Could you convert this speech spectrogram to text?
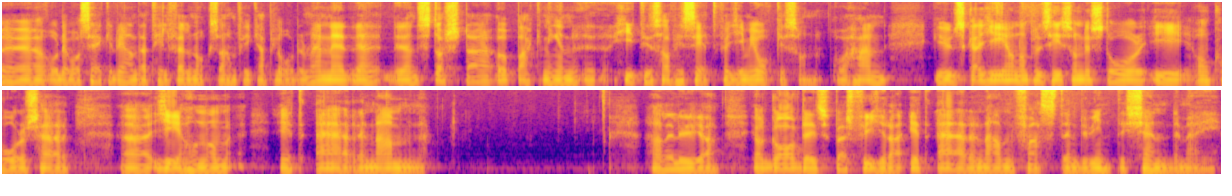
Eh, och det var säkert vid andra tillfällen också han fick applåder. Men eh, den största uppbackningen eh, hittills har vi sett för Jimmy Åkesson. Och han, Gud ska ge honom, precis som det står i om Kårers här, ge honom ett ärenamn. Halleluja. Jag gav dig, vers 4, ett ärenamn fastän du inte kände mig.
